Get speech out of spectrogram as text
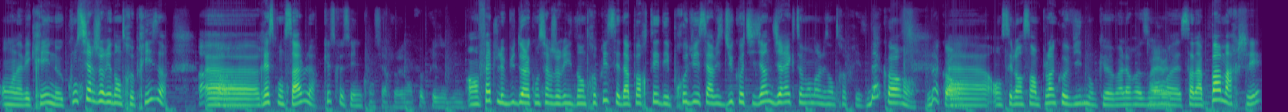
on avait créé une conciergerie d'entreprise ah. euh, responsable. Qu'est-ce que c'est une conciergerie d'entreprise En fait, le but de la conciergerie d'entreprise, c'est d'apporter des produits et services du quotidien directement dans les entreprises. D'accord, d'accord. Euh, on s'est lancé en plein Covid, donc euh, malheureusement, ça n'a pas marché.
